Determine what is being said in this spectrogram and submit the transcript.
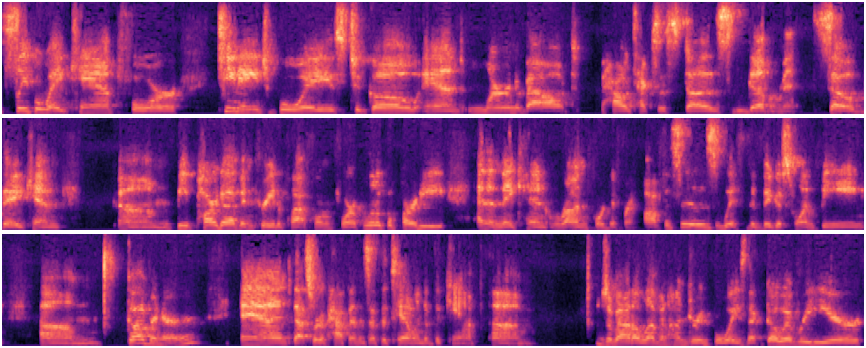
sleepaway camp for teenage boys to go and learn about how Texas does government so they can um, be part of and create a platform for a political party. And then they can run for different offices, with the biggest one being um, governor. And that sort of happens at the tail end of the camp. Um, there's about 1,100 boys that go every year.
